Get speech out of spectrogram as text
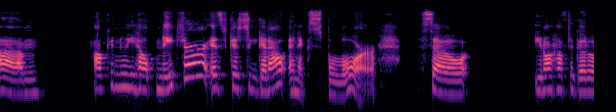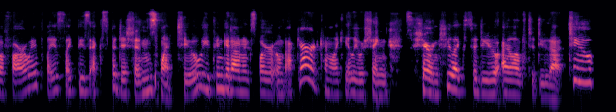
um, how can we help nature? It's just to get out and explore. So you don't have to go to a faraway place like these expeditions went to. You can get out and explore your own backyard, kind of like Haley was sharing, sharing she likes to do. I love to do that too.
